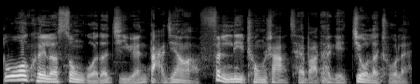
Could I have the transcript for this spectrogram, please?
多亏了宋国的几员大将啊，奋力冲杀，才把他给救了出来。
